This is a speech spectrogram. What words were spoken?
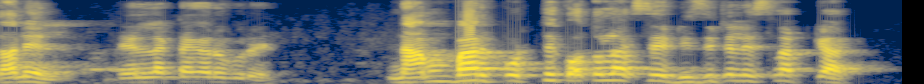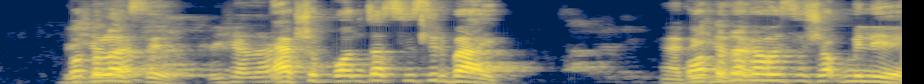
জানেন? দেড় লাখ টাকার উপরে। নাম্বার করতে কত লাগছে? ডিজিটাল স্মার্ট কার্ড কত লাগছে? একশো পঞ্চাশ সিসির বাইক হ্যাঁ, কত টাকা হয়েছে সব মিলিয়ে?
